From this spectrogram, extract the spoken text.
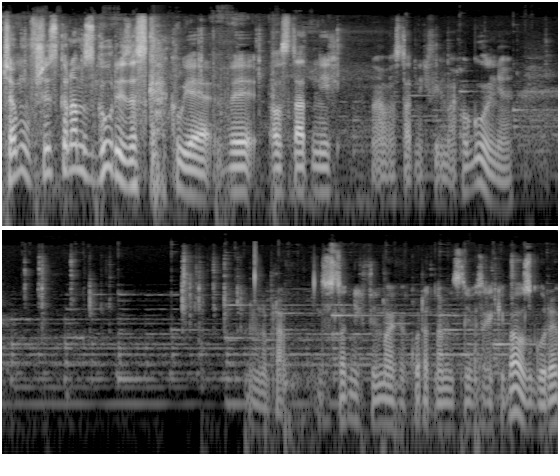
Czemu wszystko nam z góry zeskakuje w ostatnich... No, w ostatnich filmach ogólnie. Dobra. W ostatnich filmach akurat nam nic nie wyskakiwało z góry.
